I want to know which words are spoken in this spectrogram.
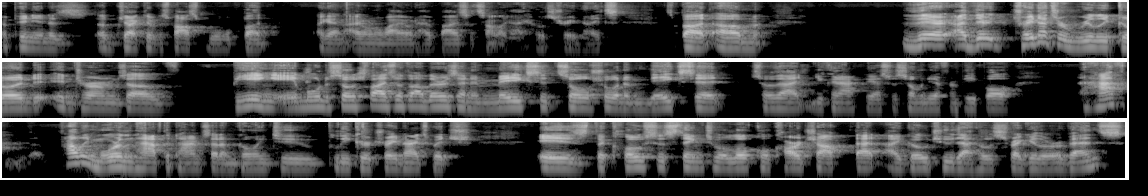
opinion as objective as possible. But again, I don't know why I would have bias. It's not like I host trade nights. But um, their uh, their trade nights are really good in terms of being able to socialize with others, and it makes it social and it makes it so that you can acquiesce with so many different people. Half, probably more than half the times that I'm going to Bleecker trade nights, which is the closest thing to a local card shop that I go to that hosts regular events.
